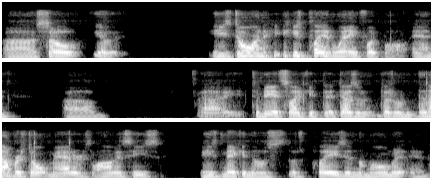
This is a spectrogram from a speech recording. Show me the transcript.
Uh, so you know, he's doing, he's playing winning football, and um, uh, to me, it's like it, it doesn't doesn't the numbers don't matter as long as he's he's making those those plays in the moment and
